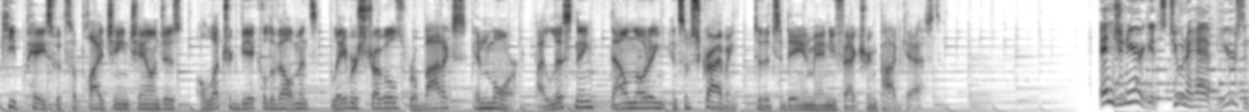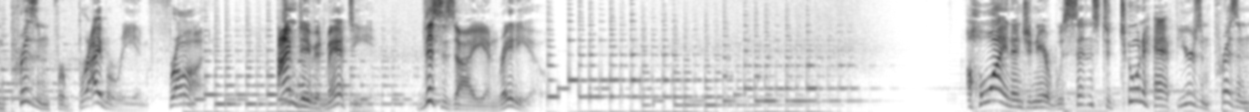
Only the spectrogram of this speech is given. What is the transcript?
Keep pace with supply chain challenges, electric vehicle developments, labor struggles, robotics, and more by listening, downloading, and subscribing to the Today in Manufacturing podcast. Engineer gets two and a half years in prison for bribery and fraud. I'm David Mantey. This is IEN Radio. A Hawaiian engineer was sentenced to two and a half years in prison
